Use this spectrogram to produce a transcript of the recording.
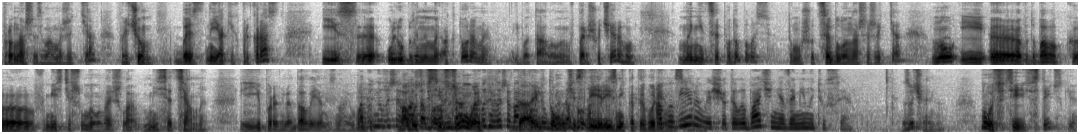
про наше з вами життя, причому без ніяких прикрас, і з е, улюбленими акторами, і Баталовим в першу чергу. Мені це подобалось. Тому що це було наше життя. Ну і е, вдобавок е, в місті Суми вона йшла місяцями. Її переглядали, я не знаю, Мабуть, мабуть, не лише мабуть, ваша всі була, да, суми, мабуть, не лише ваша да, і в тому числі була. і різні А категорії ви населення. вірили, що телебачення замінить усе? Звичайно. Ну, ось в цій стрічці,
